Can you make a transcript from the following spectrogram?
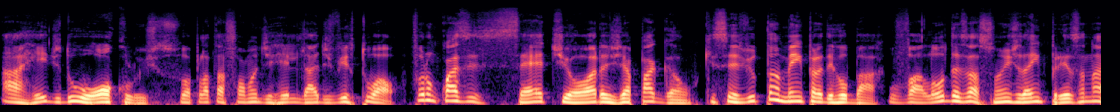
a rede do Oculus, sua plataforma de realidade virtual. Foram quase sete horas de apagão, que serviu também para derrubar o valor das ações da empresa na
